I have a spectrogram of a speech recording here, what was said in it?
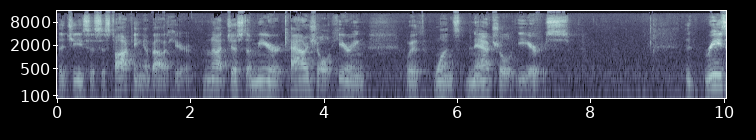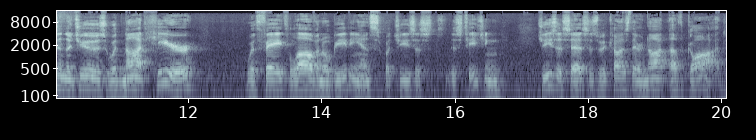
that Jesus is talking about here, not just a mere casual hearing with one's natural ears. The reason the Jews would not hear with faith, love, and obedience what Jesus is teaching, Jesus says, is because they're not of God.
